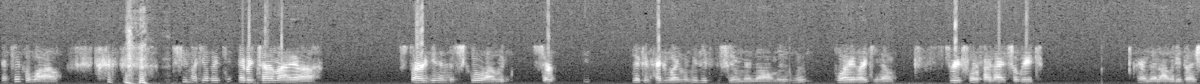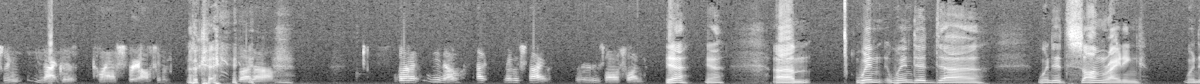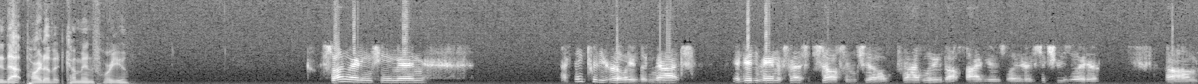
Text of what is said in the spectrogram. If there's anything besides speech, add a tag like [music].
it took a while. [laughs] seemed like every every time I uh, started getting into school, I would start making headway in the music scene, and um, we would play like you know three, four, five nights a week, and then I would eventually not go to class very often. Okay. But um, [laughs] but you know, I, it was fine. It was all fun. Yeah, yeah. Um, when when did uh, when did songwriting when did that part of it come in for you? Songwriting came in, I think, pretty early, but not. It didn't manifest itself until probably about five years later, six years later. Um,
